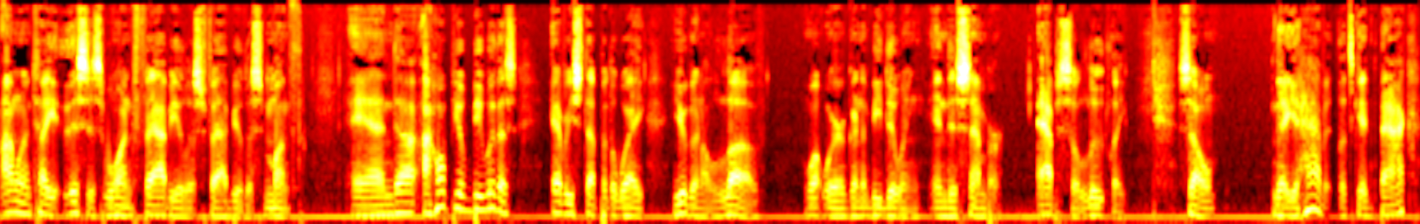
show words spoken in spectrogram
I'm going to tell you, this is one fabulous, fabulous month. And uh, I hope you'll be with us every step of the way. You're going to love what we're going to be doing in December. Absolutely. So there you have it. Let's get back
